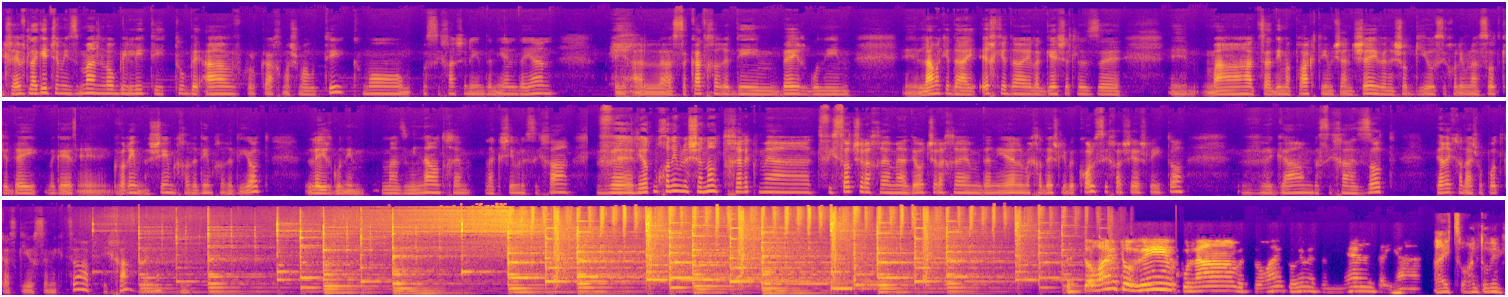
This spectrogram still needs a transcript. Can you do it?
אני חייבת להגיד שמזמן לא ביליתי ט"ו באב כל כך משמעותי, כמו בשיחה שלי עם דניאל דיין, אה, על העסקת חרדים בארגונים, אה, למה כדאי, איך כדאי לגשת לזה, אה, מה הצעדים הפרקטיים שאנשי ונשות גיוס יכולים לעשות כדי לגייס גברים, נשים, חרדים, חרדיות לארגונים. מזמינה אתכם להקשיב לשיחה ולהיות מוכנים לשנות חלק מהתפיסות שלכם, מהדעות שלכם. דניאל מחדש לי בכל שיחה שיש לי איתו, וגם בשיחה הזאת, פרק חדש בפודקאסט גיוס המקצוע, פתיחה ונתחיל. צהריים טובים כולם, וצהריים טובים לדניאל דיין. היי, צהריים טובים.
